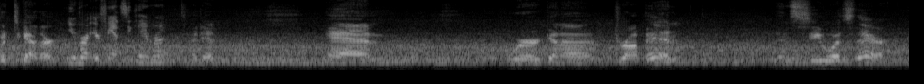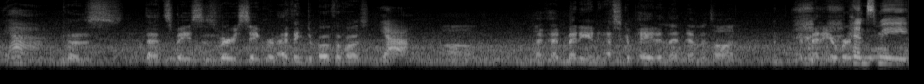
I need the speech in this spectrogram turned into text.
put together. You brought your fancy camera? I did, and we're gonna drop in and see what's there Yeah. because that space is very sacred. I think to both of us. Yeah. Um, I've had many an escapade in that nemeton, and many a ritual. Hence me.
